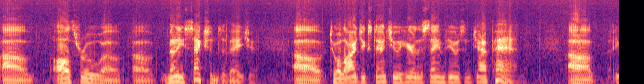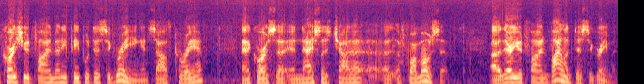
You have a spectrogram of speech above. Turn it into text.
um, all through uh, uh, many sections of Asia. Uh, to a large extent, you hear the same views in Japan. Of course, you'd find many people disagreeing in South Korea, and of course, uh, in nationalist China, uh, uh, Formosa. Uh, there you'd find violent disagreement.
